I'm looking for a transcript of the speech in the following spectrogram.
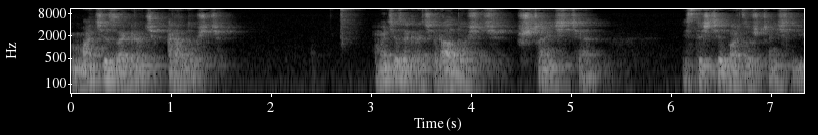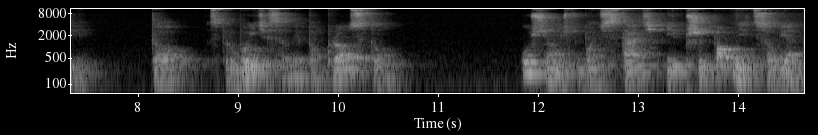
macie zagrać radość. Macie zagrać radość, szczęście. Jesteście bardzo szczęśliwi. To spróbujcie sobie po prostu usiąść bądź stać i przypomnieć sobie,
